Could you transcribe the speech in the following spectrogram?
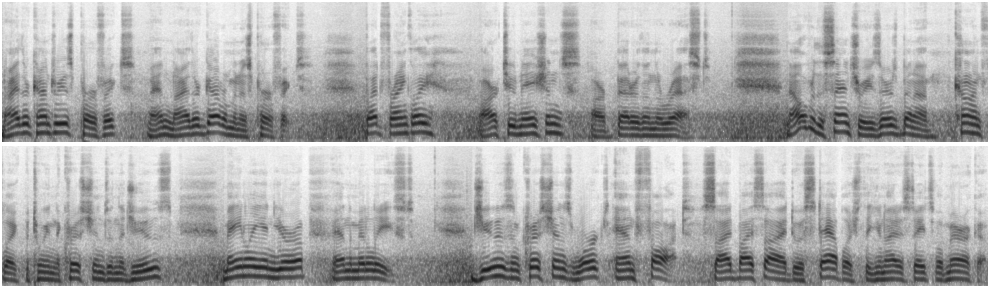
Neither country is perfect, and neither government is perfect. But frankly, our two nations are better than the rest. Now, over the centuries, there's been a conflict between the Christians and the Jews, mainly in Europe and the Middle East. Jews and Christians worked and fought side by side to establish the United States of America.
